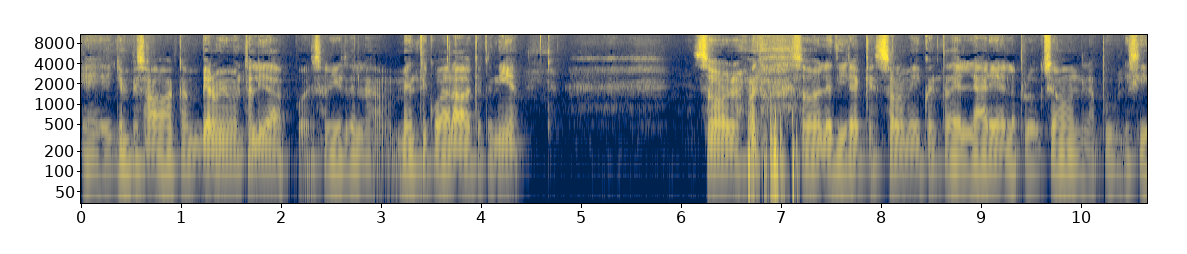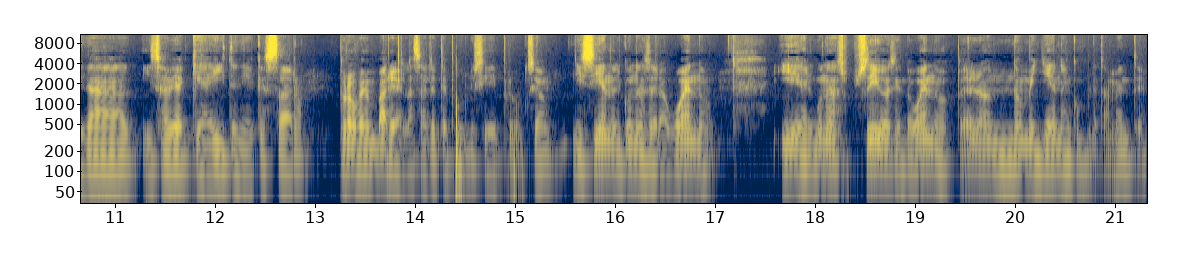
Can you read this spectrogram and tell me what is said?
eh, ya empezaba a cambiar mi mentalidad, poder salir de la mente cuadrada que tenía, Solo, bueno, solo les diré que solo me di cuenta del área de la producción, de la publicidad y sabía que ahí tenía que estar probé en varias las áreas de publicidad y producción. Y sí, en algunas era bueno. Y en algunas sigo siendo bueno, pero no me llenan completamente.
